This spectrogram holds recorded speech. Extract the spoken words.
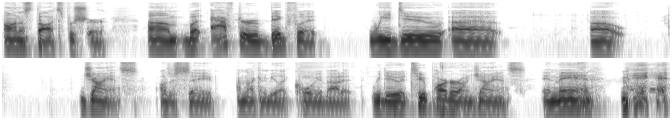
Honest thoughts for sure. Um, but after Bigfoot, we do uh, uh, giants. I'll just say I'm not going to be like coy about it. We do a two parter on giants, and man, man,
